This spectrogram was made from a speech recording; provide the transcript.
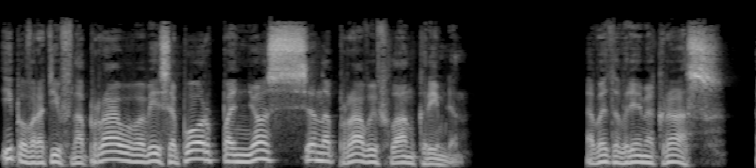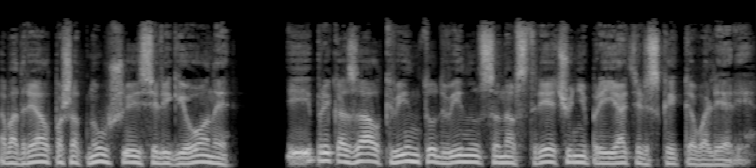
и, поворотив направо во весь опор, понесся на правый фланг римлян. А в это время Крас ободрял пошатнувшиеся легионы и приказал Квинту двинуться навстречу неприятельской кавалерии.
